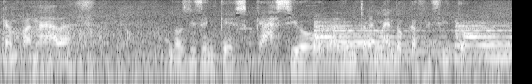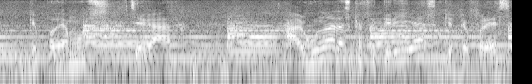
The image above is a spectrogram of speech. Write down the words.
campanadas nos dicen que es casi hora de un tremendo cafecito que podemos llegar a alguna de las cafeterías que te ofrece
